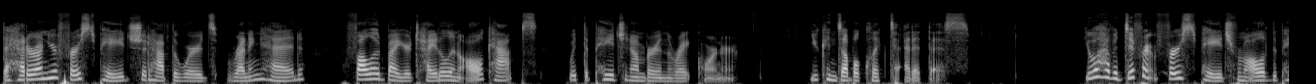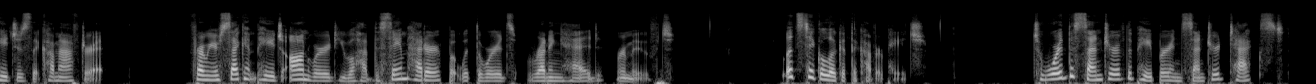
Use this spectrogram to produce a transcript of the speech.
The header on your first page should have the words running head, followed by your title in all caps, with the page number in the right corner. You can double click to edit this. You will have a different first page from all of the pages that come after it. From your second page onward, you will have the same header, but with the words running head removed. Let's take a look at the cover page. Toward the center of the paper in centered text,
